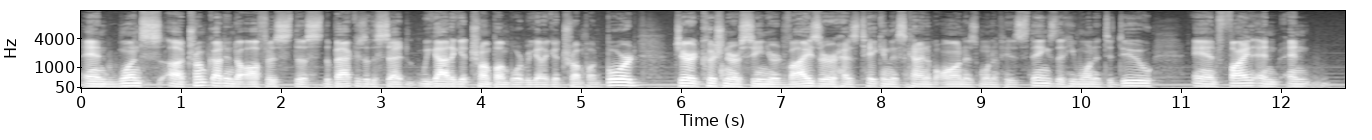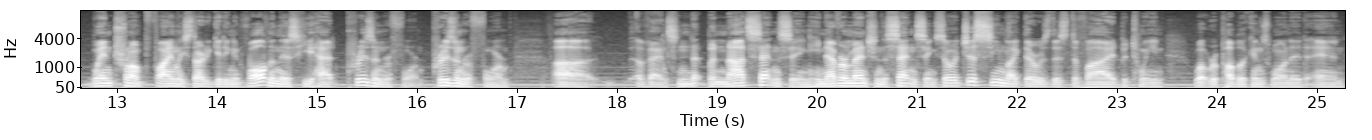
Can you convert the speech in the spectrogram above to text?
And once uh, Trump got into office, this, the backers of the said, "We got to get Trump on board. We got to get Trump on board." Jared Kushner, a senior advisor, has taken this kind of on as one of his things that he wanted to do, and find and and when Trump finally started getting involved in this, he had prison reform, prison reform. Uh, events, n- but not sentencing. He never mentioned the sentencing. So it just seemed like there was this divide between what Republicans wanted and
